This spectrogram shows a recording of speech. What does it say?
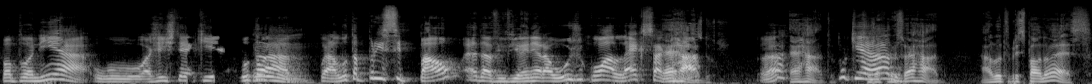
Pamploninha, o, a gente tem aqui a luta, Hum. a luta principal é da Viviane Araújo com Alexa Grasso. Errado. Hã? Errado. Por que errado? errado. A luta principal não é essa.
